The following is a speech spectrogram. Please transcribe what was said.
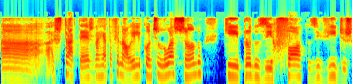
a estratégia na reta final. Ele continua achando que produzir fotos e vídeos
